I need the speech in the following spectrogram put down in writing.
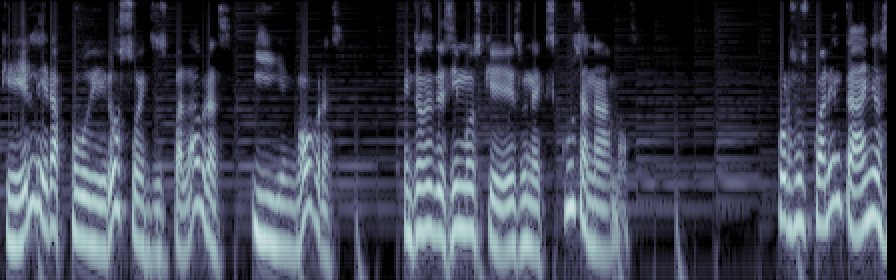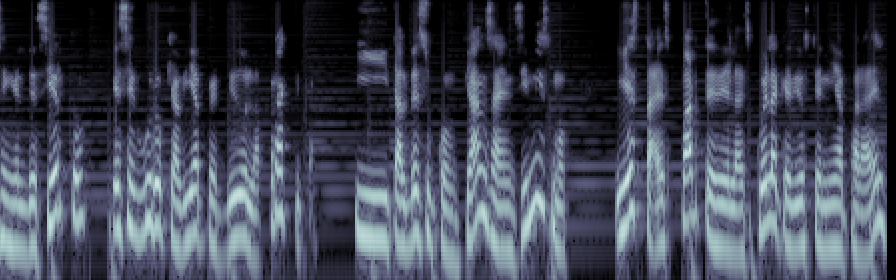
que él era poderoso en sus palabras y en obras. Entonces decimos que es una excusa nada más. Por sus 40 años en el desierto, es seguro que había perdido la práctica y tal vez su confianza en sí mismo. Y esta es parte de la escuela que Dios tenía para él,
